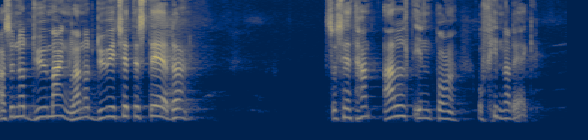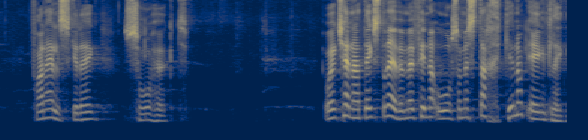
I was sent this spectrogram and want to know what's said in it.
Altså Når du mangler, når du ikke er til stede, så setter han alt inn på å finne deg. For han elsker deg så høyt. Og jeg kjenner at jeg strever med å finne ord som er sterke nok, egentlig.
